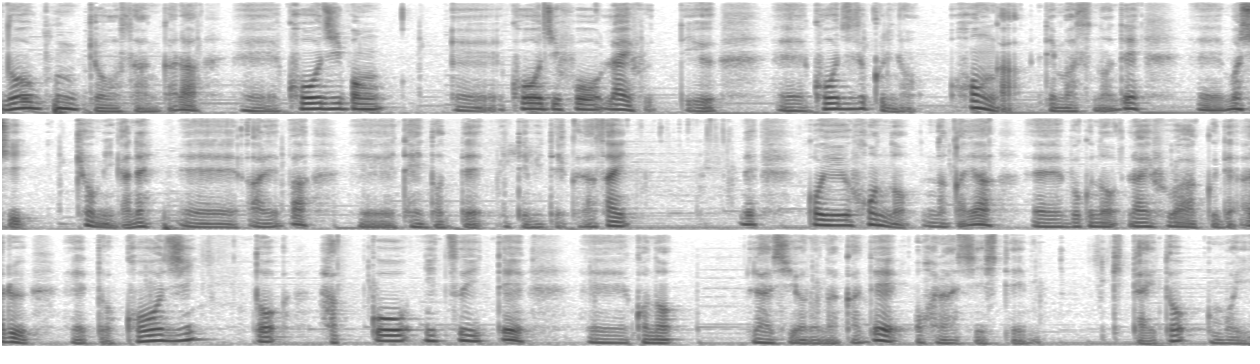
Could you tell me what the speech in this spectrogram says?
農文教さんから「えー、麹本、えー、麹フォーライフ」っていう、えー、麹作りの本が出ますので、え、もし興味がね、えー、あれば、えー、手に取って見てみてください。でこういう本の中や、えー、僕のライフワークである、えーと、麹と発酵について、えー、このラジオの中でお話ししていきたいと思い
